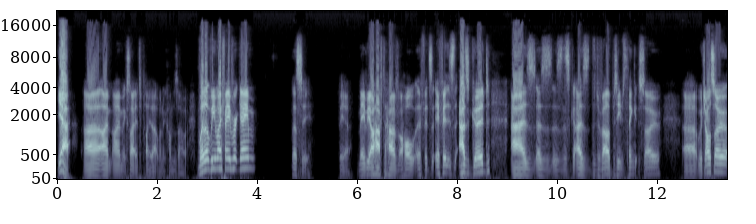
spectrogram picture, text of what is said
yeah, uh, I'm I'm excited to play that when it comes out. Will it be my favorite game? Let's see. But yeah, maybe I'll have to have a whole if it's if it's as good as as as this as the developer seems to think it's so. Uh, which also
